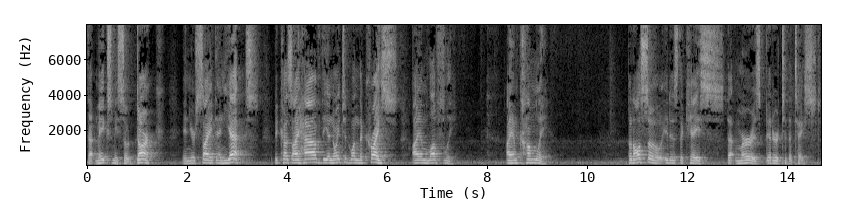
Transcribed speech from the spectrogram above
that makes me so dark in your sight. And yet, because I have the anointed one, the Christ, I am lovely, I am comely. But also, it is the case that myrrh is bitter to the taste,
